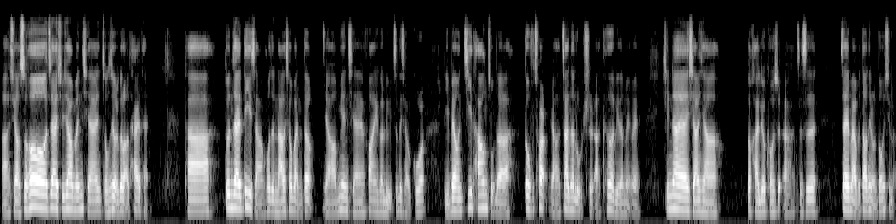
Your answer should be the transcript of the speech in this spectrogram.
啊，小时候在学校门前总是有一个老太太，她蹲在地上或者拿个小板凳，然后面前放一个铝制的小锅，里边用鸡汤煮的豆腐串儿，然后蘸着卤吃啊，特别的美味。现在想想都还流口水啊，只是再也买不到那种东西了。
